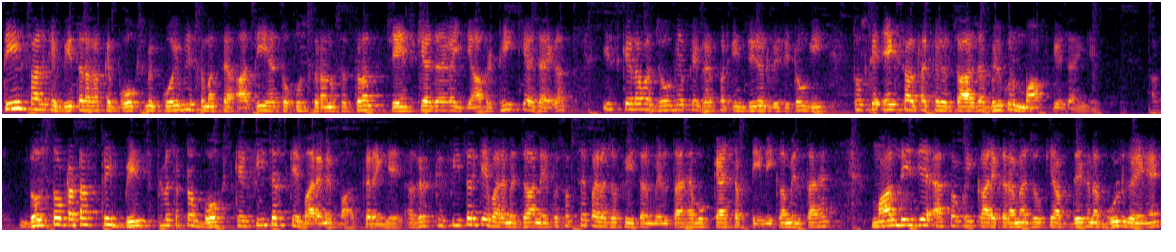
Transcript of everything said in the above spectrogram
तीन साल के भीतर अगर आपके बॉक्स में कोई भी समस्या आती है तो उस दौरान उसे तुरंत चेंज किया जाएगा या फिर ठीक किया जाएगा। इसके अलावा जो भी आपके घर पर इंजीनियर विज़िट होगी तो उसके एक साल तक के जो चार्ज है, बिल्कुल माफ़ किए जाएँगे। दोस्तों Tata Sky binge plus setup box के फीचर्स के बारे में बात करेंगे। अगर इसके फीचर के बारे में जाने तो सबसे पहला जो फीचर मिलता है, वो कैचअप टीवी का मिलता है। मान लीजिए ऐसा कोई कार्यक्रम है जो कि आप देखना भूल गए हैं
